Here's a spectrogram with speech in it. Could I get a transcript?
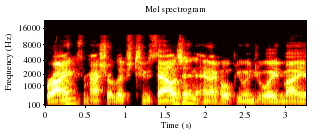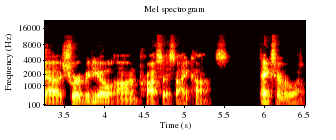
Brian from AstroLips 2000, and I hope you enjoyed my uh, short video on process icons. Thanks, everyone.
